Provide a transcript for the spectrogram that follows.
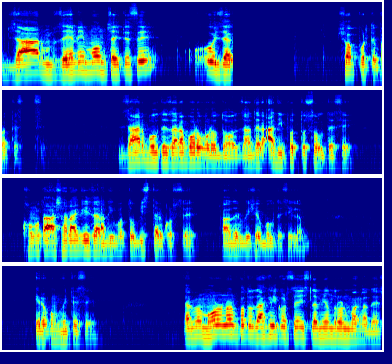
যার জেনে মন চাইতেছে, ওই জায়গা সব করতে পারতেছে। যার বলতে যারা বড় বড় দল, যাদের আধিপত্য চলতেছে, ক্ষমতা আসার আগেই যারা আধিপত্য বিস্তার করছে, তাদের বিষয়ে বলতেছিলাম। এরকম হইতেছে। তারপর মনোনয়নপত্র দাখিল করছে ইসলামী আন্দোলন বাংলাদেশ।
